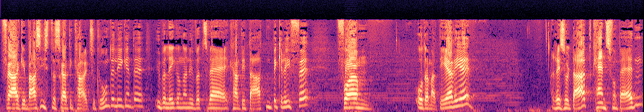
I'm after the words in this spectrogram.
Frage, was ist das radikal zugrunde liegende? Überlegungen über zwei Kandidatenbegriffe, Form oder Materie. Resultat, keins von beiden,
